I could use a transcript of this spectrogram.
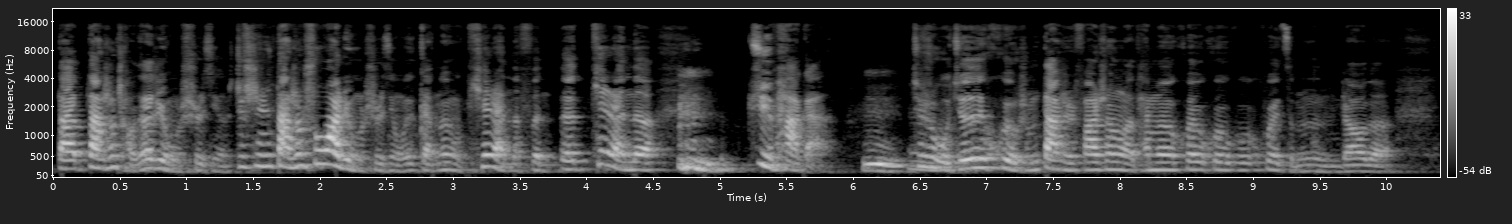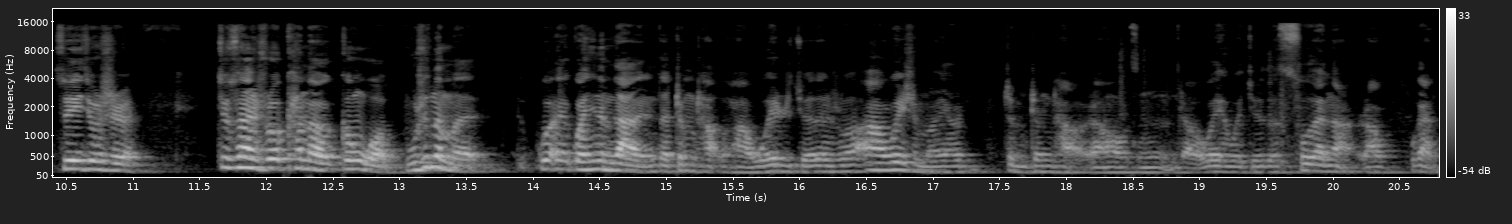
大大声吵架这种事情，就甚至大声说话这种事情，我就感到那种天然的愤呃天然的 惧怕感。嗯就是我觉得会有什么大事发生了，他们会会会会怎么怎么着的，所以就是，就算说看到跟我不是那么关关系那么大的人在争吵的话，我也是觉得说啊，为什么要这么争吵，然后怎么怎么着，我也会觉得缩在那儿，然后不敢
